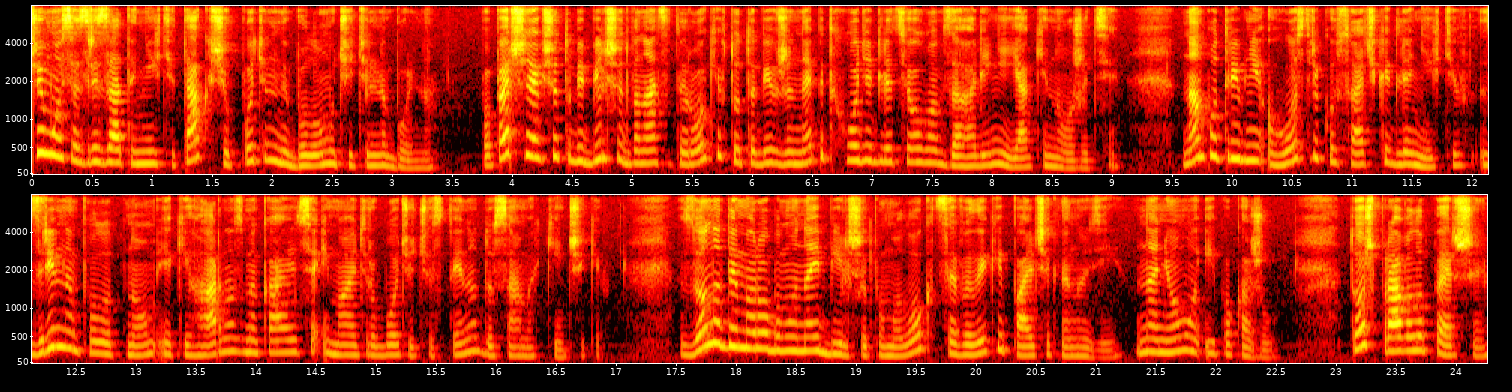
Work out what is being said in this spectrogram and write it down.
Вчимося зрізати нігті так, щоб потім не було мучительно больно. По-перше, якщо тобі більше 12 років, то тобі вже не підходять для цього взагалі ніякі ножиці. Нам потрібні гострі кусачки для нігтів з рівним полотном, які гарно змикаються і мають робочу частину до самих кінчиків. Зона, де ми робимо найбільше помилок, це великий пальчик на нозі. На ньому і покажу. Тож правило перше:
